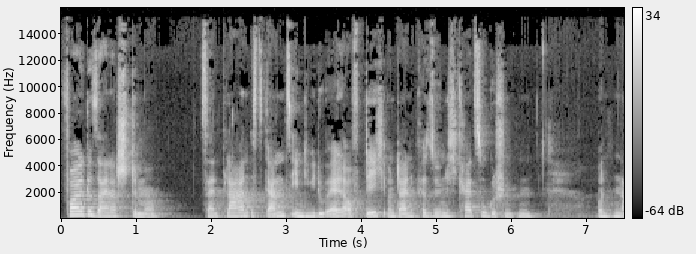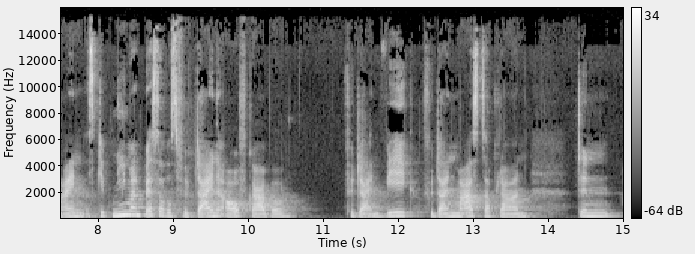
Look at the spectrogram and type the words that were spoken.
Folge seiner Stimme. Sein Plan ist ganz individuell auf dich und deine Persönlichkeit zugeschnitten. Und nein, es gibt niemand Besseres für deine Aufgabe, für deinen Weg, für deinen Masterplan, denn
